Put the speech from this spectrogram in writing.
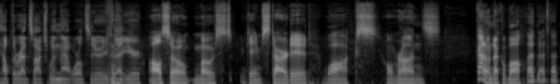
help the Red Sox win that World Series that year. Also, most games started, walks, home runs. Kind of a knuckleball. That, that, that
